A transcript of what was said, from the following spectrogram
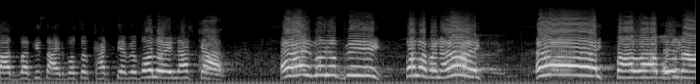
বাদ বাকি চার বছর খাটতে হবে। বলো এই লাশ কার? এই মুরব্বী পালাবে না এই! পালাবো না।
